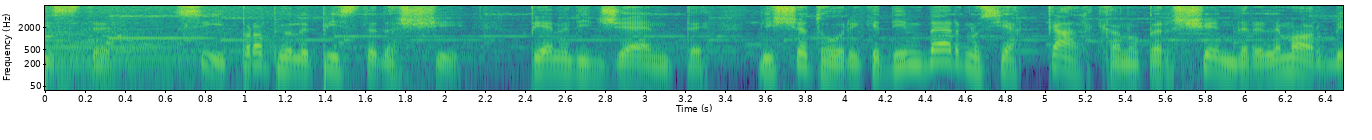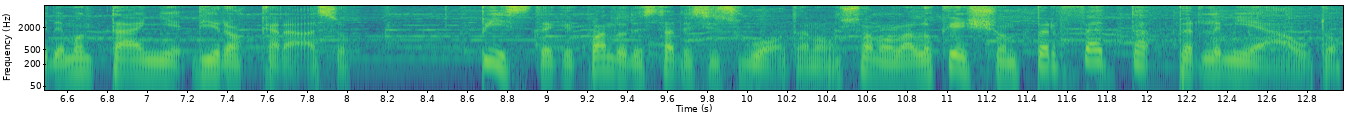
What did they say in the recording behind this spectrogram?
Piste, sì, proprio le piste da sci, piene di gente, di sciatori che d'inverno si accalcano per scendere le morbide montagne di Roccaraso. Piste che quando d'estate si svuotano sono la location perfetta per le mie auto.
